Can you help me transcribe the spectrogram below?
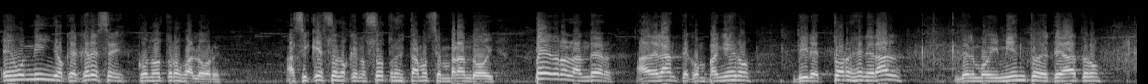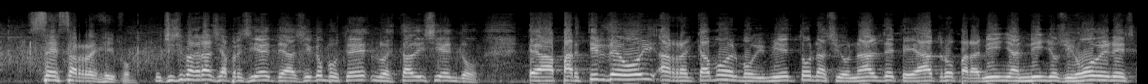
Es un niño que crece con otros valores. Así que eso es lo que nosotros estamos sembrando hoy. Pedro Lander, adelante compañero, director general del Movimiento de Teatro César Rengifo. Muchísimas gracias, presidente. Así como usted lo está diciendo, eh, a partir de hoy arrancamos el Movimiento Nacional de Teatro para Niñas, Niños y Jóvenes.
